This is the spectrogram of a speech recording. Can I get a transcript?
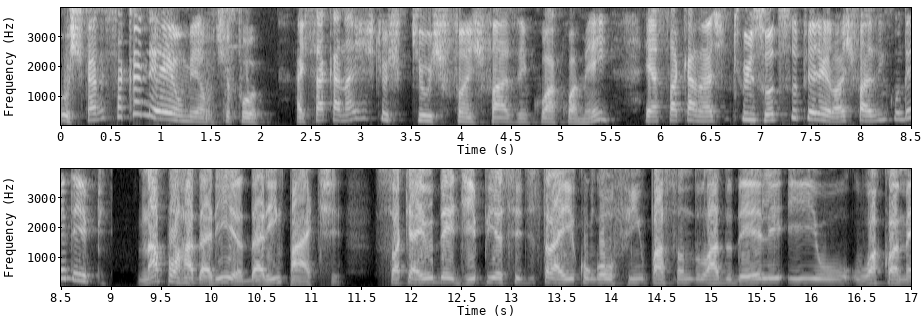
Os caras sacaneiam mesmo, tipo, as sacanagens que os, que os fãs fazem com Aquaman é a sacanagem que os outros super-heróis fazem com The Deep. Na porradaria, daria empate. Só que aí o The Deep ia se distrair com o golfinho passando do lado dele e o, o Aquaman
